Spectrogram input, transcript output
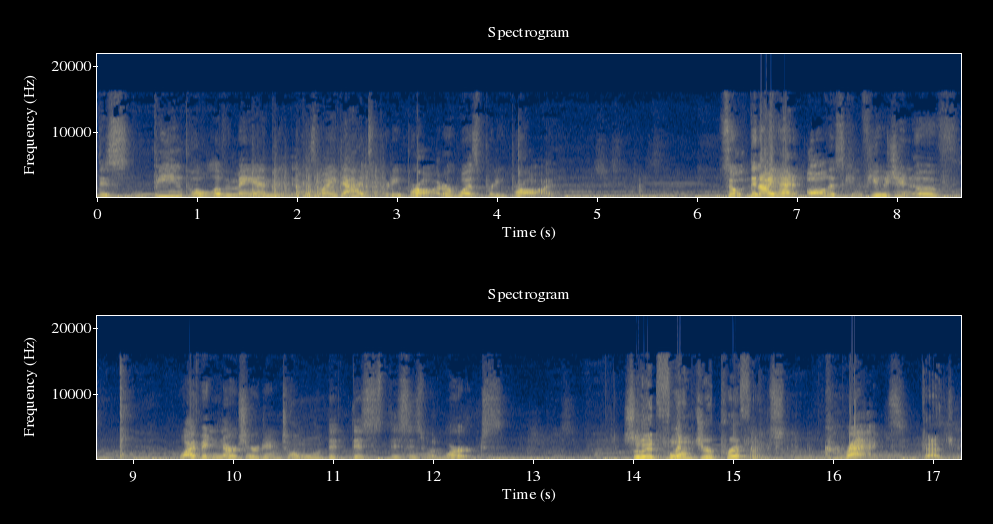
This beanpole of a man, because my dad's pretty broad, or was pretty broad. So then I had all this confusion of, well, I've been nurtured and told that this this is what works. So it formed your preference. Correct. Got you.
